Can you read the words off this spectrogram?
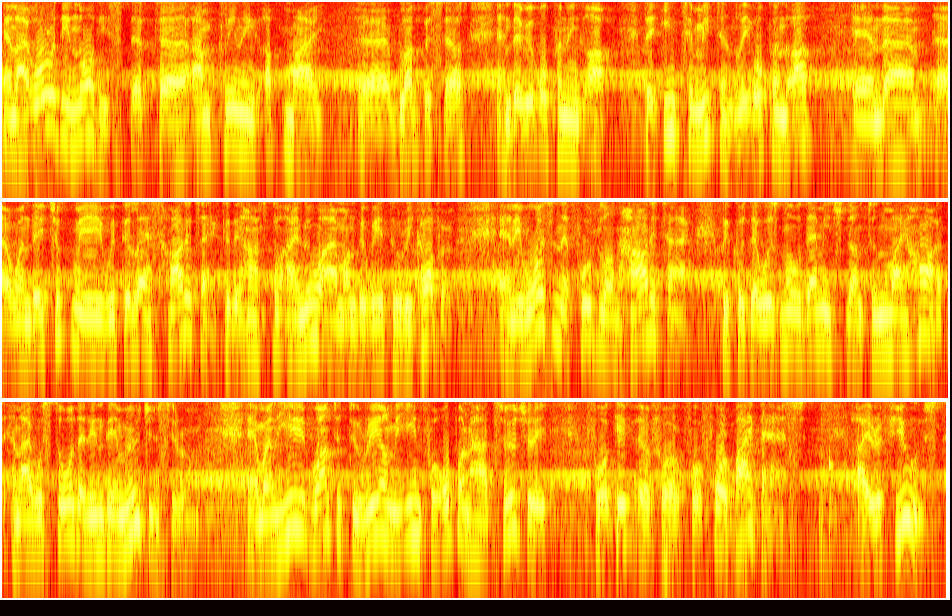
and I already noticed that uh, I'm cleaning up my uh, blood vessels, and they were opening up. They intermittently opened up and um, uh, when they took me with the last heart attack to the hospital, I knew I'm on the way to recover. And it wasn't a full-blown heart attack because there was no damage done to my heart. And I was told that in the emergency room. And when he wanted to reel me in for open heart surgery for, give, uh, for, for, for bypass, I refused.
